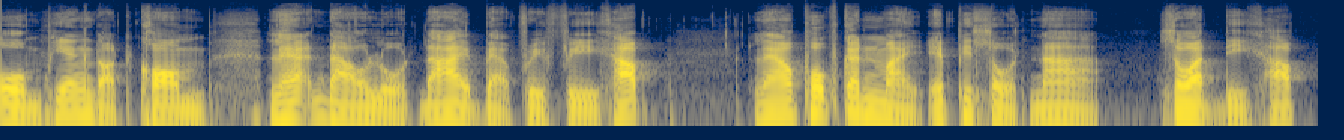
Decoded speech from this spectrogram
ompieng.com และดาวน์โหลดได้แบบฟรีๆครับ แล้วพบกันใหม่ episode หน้า สวัสดีครับ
